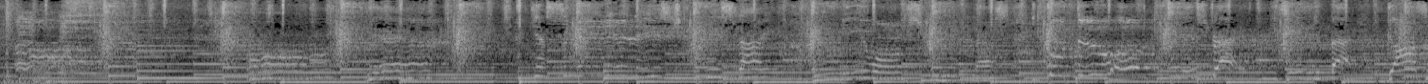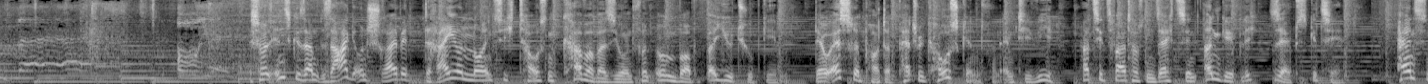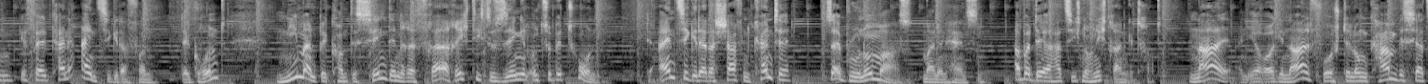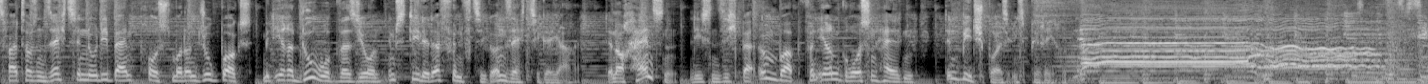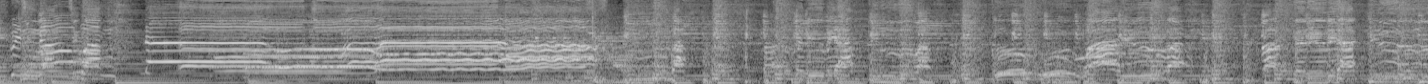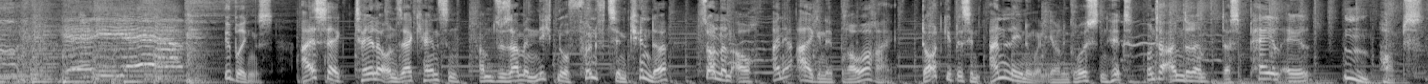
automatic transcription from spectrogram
Soll insgesamt sage und schreibe 93.000 Coverversionen von Umbob bei YouTube geben. Der US-Reporter Patrick Hoskin von MTV hat sie 2016 angeblich selbst gezählt. Hanson gefällt keine einzige davon. Der Grund? Niemand bekommt es hin, den Refrain richtig zu singen und zu betonen. Der einzige, der das schaffen könnte, sei Bruno Mars, meinen Hanson aber der hat sich noch nicht rangetraut. Nahe an ihrer Originalvorstellung kam bisher 2016 nur die Band Postmodern Jukebox mit ihrer Doo-Wop-Version im Stile der 50er und 60er Jahre. Denn auch Hanson ließen sich bei Mbop von ihren großen Helden, den Beach Boys, inspirieren. No! Übrigens, Isaac, Taylor und Zach Hansen haben zusammen nicht nur 15 Kinder, sondern auch eine eigene Brauerei. Dort gibt es in Anlehnung an ihren größten Hit unter anderem das Pale Ale M Hops.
